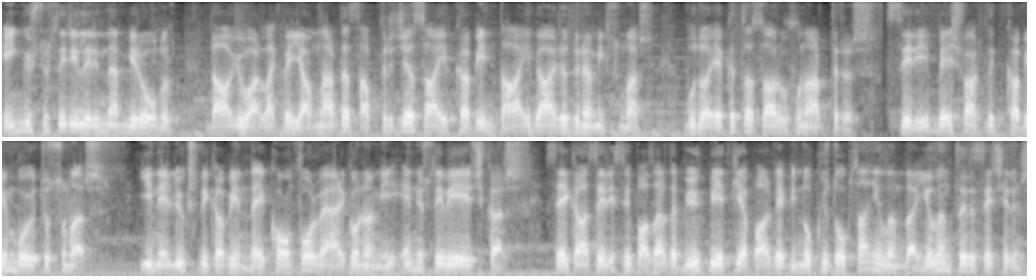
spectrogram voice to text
en güçlü serilerinden biri olur. Daha yuvarlak ve yanlarda saptırıcıya sahip kabin daha iyi bir aerodinamik sunar. Bu da yakıt tasarrufunu arttırır. Seri 5 farklı kabin boyutu sunar. Yine lüks bir kabinde konfor ve ergonomi en üst seviyeye çıkar. SK serisi pazarda büyük bir etki yapar ve 1990 yılında yılın tırı seçilir.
